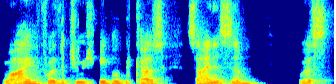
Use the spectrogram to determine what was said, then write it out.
Why for the Jewish people? Because Zionism was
